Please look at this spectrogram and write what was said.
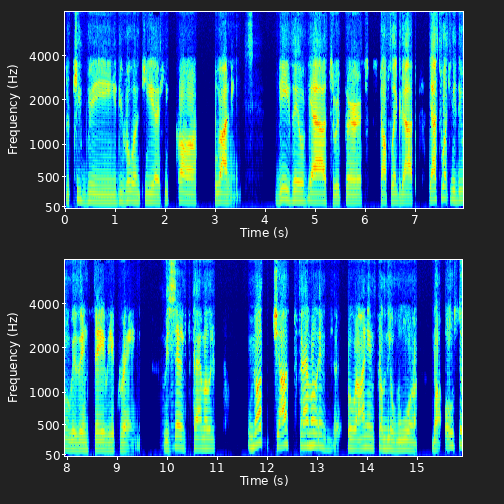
to keep the, the volunteer his car running. Diesel, gas, repairs, stuff like that. That's what we do within Save Ukraine. We save families, not just families running from the war, but also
